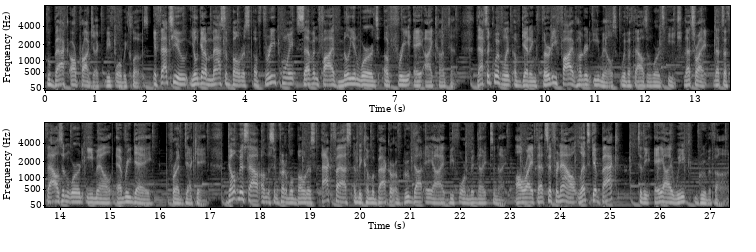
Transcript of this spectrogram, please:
who back our project before we close. If that's you, you'll get a massive bonus of 3.75 million words of free AI content. That's equivalent of getting 3,500 emails with a thousand words each. That's right, that's a thousand word email every day for a decade. Don't miss out on this incredible bonus. Act fast and become a backer of Groove.ai before midnight tonight. All right, that's it for now. Let's get back to the AI Week Groovathon.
